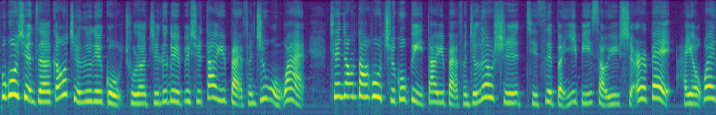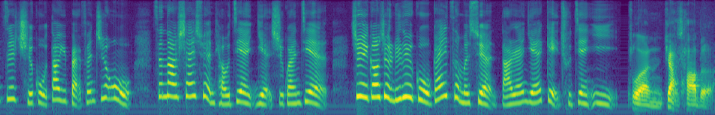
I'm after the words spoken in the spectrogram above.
不过，选择高值利率股，除了殖利率必须大于百分之五外，千张大户持股比大于百分之六十，其次本益比小于十二倍，还有外资持股大于百分之五，三大筛选条件也是关键。至于高殖利率股该怎么选，达人也给出建议：赚价差的，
